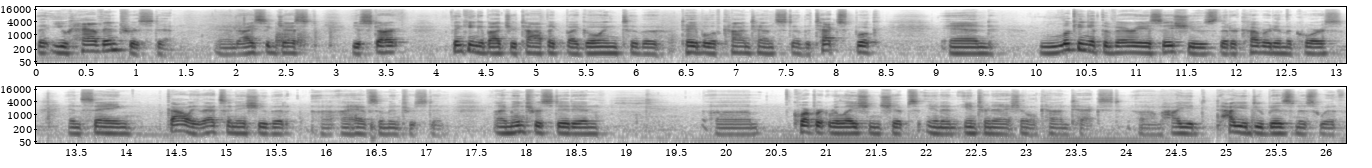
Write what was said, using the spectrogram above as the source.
that you have interest in. And I suggest you start thinking about your topic by going to the table of contents to the textbook and looking at the various issues that are covered in the course and saying, golly, that's an issue that uh, I have some interest in. I'm interested in um, corporate relationships in an international context, um, how, you, how you do business with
